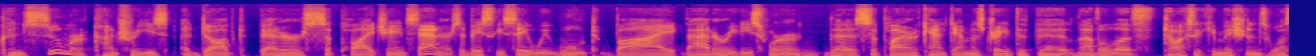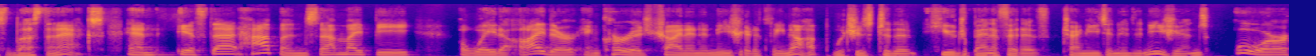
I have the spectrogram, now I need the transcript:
consumer countries adopt better supply chain standards and basically say we won't buy batteries where the supplier can't demonstrate that the level of toxic emissions was less than X. And if that happens, that might be a way to either encourage China and Indonesia to clean up, which is to the huge benefit of Chinese and Indonesians, or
